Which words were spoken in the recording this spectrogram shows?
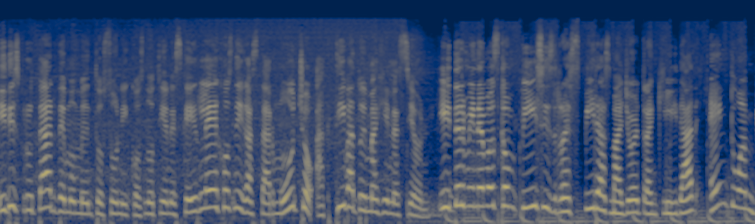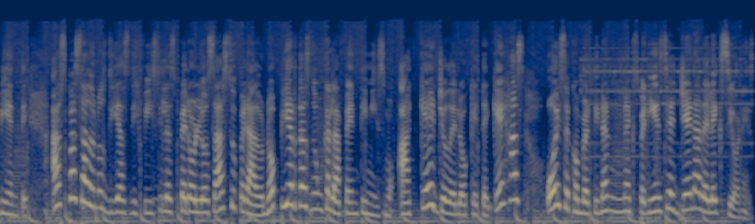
y disfrutar de momentos únicos. No tienes que ir lejos ni gastar mucho. Activa tu imaginación. Y terminemos con Pisces. Respiras mayor tranquilidad en tu ambiente. Has pasado unos días difíciles, pero los has superado. No pierdas nunca la fe en ti mismo. Aquello de lo que te quejas hoy se convertirá en una experiencia llena de lecciones.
